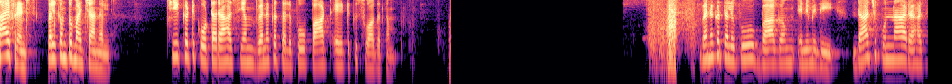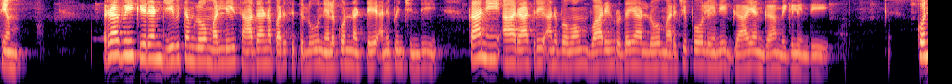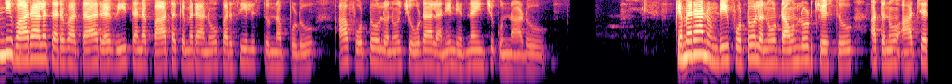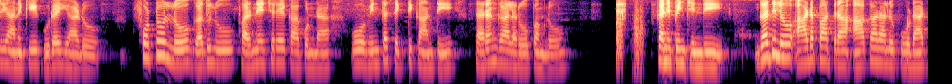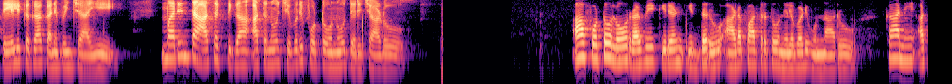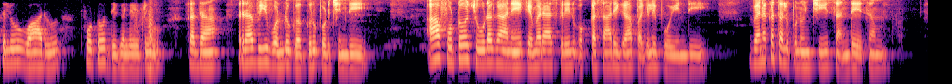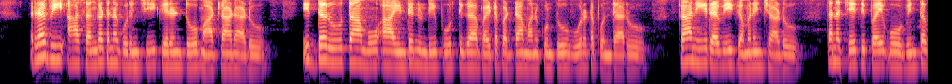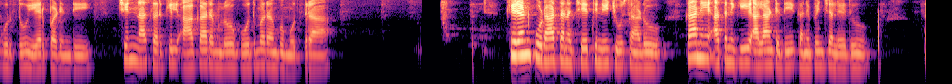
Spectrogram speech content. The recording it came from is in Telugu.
Hi friends welcome to my channel చీకటి కోట రహస్యం వెనక తలుపు పార్ట్ ఎయిట్కి స్వాగతం. వెనక తలుపు భాగం ఎనిమిది. దాచుకున్న రహస్యం. రవి కిరణ్ జీవితంలో మళ్ళీ సాధారణ పరిస్థితులు నెలకొన్నట్టే అనిపించింది. కానీ ఆ రాత్రి అనుభవం వారి హృదయాల్లో మరచిపోలేని గాయంగా మిగిలింది. కొన్ని వారాల తర్వాత రవి తన పాత కెమెరాను పరిశీలిస్తున్నప్పుడు ఆ ఫోటోలను చూడాలని నిర్ణయించుకున్నాడు. కెమెరా నుండి ఫోటోలను డౌన్లోడ్ చేస్తూ అతను ఆశ్చర్యానికి గురయ్యాడు. ఫోటోల్లో గదులు ఫర్నిచరే కాకుండా ఓ వింత శక్తి కాంతి తరంగాల రూపంలో కనిపించింది. గదిలో ఆడపాత్ర ఆకారాలు కూడా తేలికగా కనిపించాయి. మరింత ఆసక్తిగా అతను చివరి ఫోటోను తెరిచాడు. ఆ ఫోటోలో రవి కిరణ్ ఇద్దరు ఆడపాత్రతో నిలబడి ఉన్నారు. కానీ అసలు వారు ఫోటో దిగలేదు. కదా? రవి ఒళ్ళు గగ్గురు పొడిచింది. ఆ ఫోటో చూడగానే కెమెరా స్క్రీన్ ఒక్కసారిగా పగిలిపోయింది. వెనక తలుపు నుంచి సందేశం. రవి ఆ సంఘటన గురించి కిరణ్తో మాట్లాడాడు. ఇద్దరూ తాము ఆ ఇంటి నుండి పూర్తిగా బయటపడ్డామనుకుంటూ ఊరట పొందారు. కానీ రవి గమనించాడు. తన చేతిపై ఓ వింత గుర్తు ఏర్పడింది. చిన్న సర్కిల్ ఆకారంలో గోధుమ రంగు ముద్ర. కిరణ్ కూడా తన చేతిని చూశాడు. కానీ అతనికి అలాంటిది కనిపించలేదు.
